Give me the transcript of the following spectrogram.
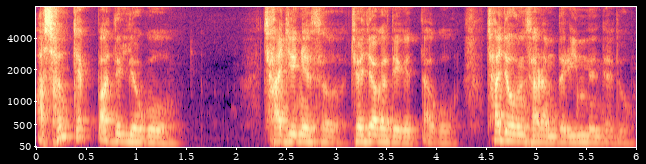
아, 선택받으려고 자진해서 제자가 되겠다고 찾아온 사람들이 있는데도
